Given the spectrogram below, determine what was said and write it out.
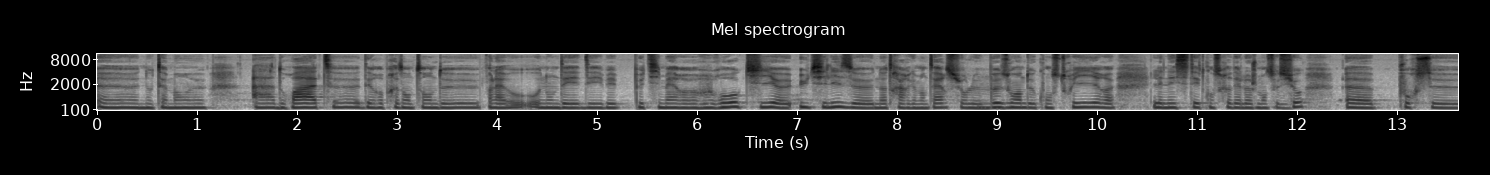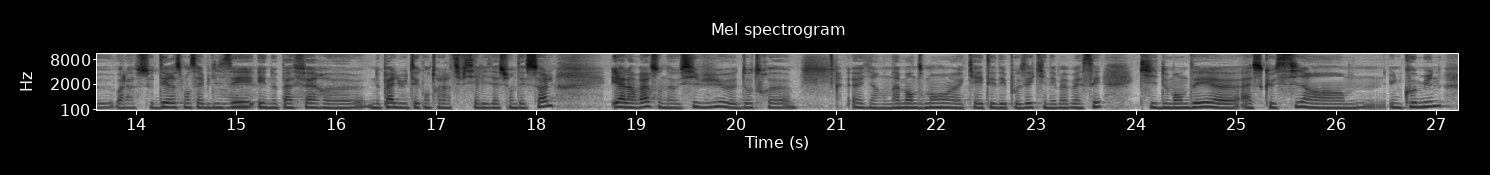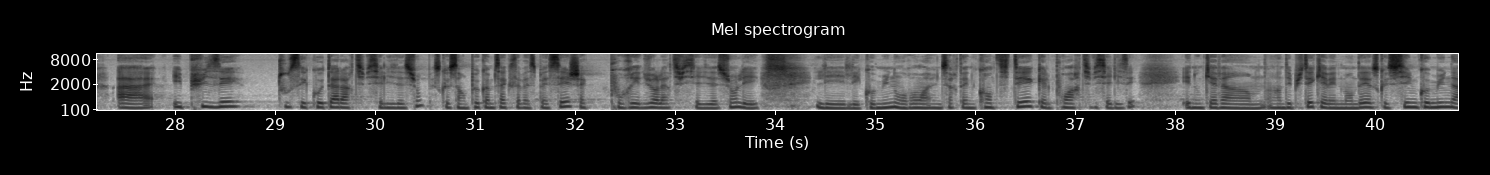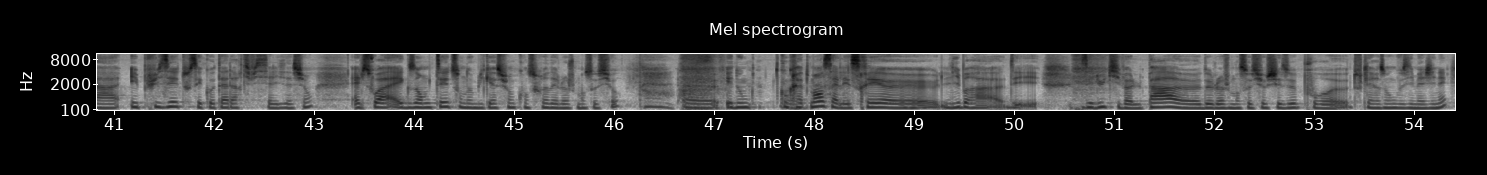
notamment à droite, euh, des représentants de, voilà, au, nom des, petits maires ruraux qui euh, utilisent euh, notre argumentaire sur le mm. besoin de construire, la nécessité de construire des logements sociaux pour se, voilà, se déresponsabiliser et ne pas, faire, ne pas lutter contre l'artificialisation des sols. Et à l'inverse, on a aussi vu d'autres. Il y a un amendement qui a été déposé qui n'est pas passé, qui demandait à ce que si une commune a épuisé tous ces quotas d'artificialisation, parce que c'est un peu comme ça que ça va se passer. Chaque, pour réduire l'artificialisation, les, les, communes auront une certaine quantité qu'elles pourront artificialiser. Et donc il y avait un, député qui avait demandé est-ce que si une commune a épuisé tous ces quotas d'artificialisation, elle soit exemptée de son obligation de construire des logements sociaux. Euh, et donc concrètement, ça laisserait euh, libre à des, élus qui veulent pas euh, de logements sociaux chez eux pour toutes les raisons que vous imaginez,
